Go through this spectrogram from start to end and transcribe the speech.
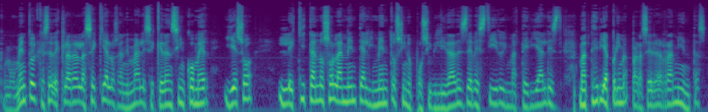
En el momento en que se declara la sequía, los animales se quedan sin comer y eso le quita no solamente alimentos, sino posibilidades de vestido y materiales, materia prima para hacer herramientas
